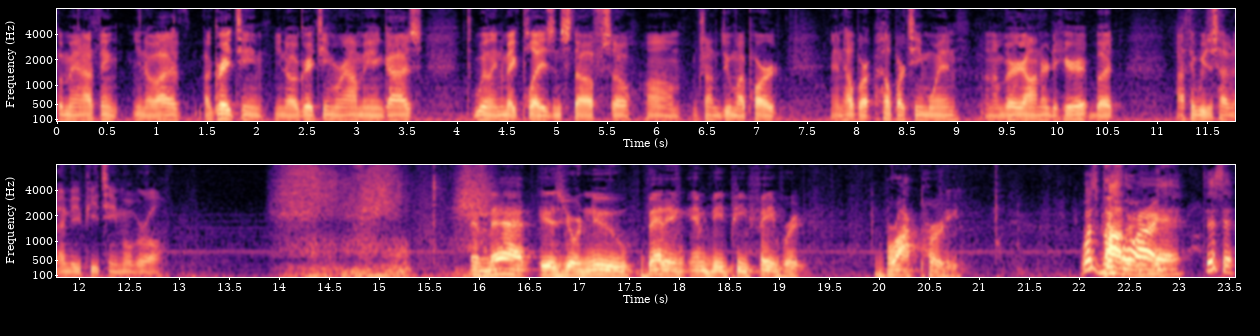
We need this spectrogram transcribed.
but man, I think you know I have a great team. You know, a great team around me and guys willing to make plays and stuff. So um, I'm trying to do my part and help our help our team win, and I'm very honored to hear it. But I think we just have an MVP team overall. And that is your new betting MVP favorite, Brock Purdy. What's bothering before you, I, man? This is,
